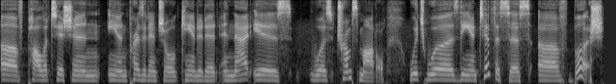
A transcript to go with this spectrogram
of politician and presidential candidate, and that is was Trump's model, which was the antithesis of Bush,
